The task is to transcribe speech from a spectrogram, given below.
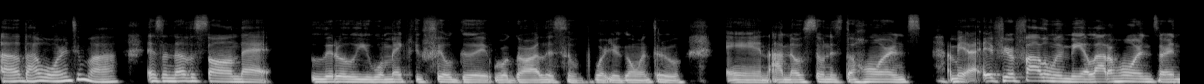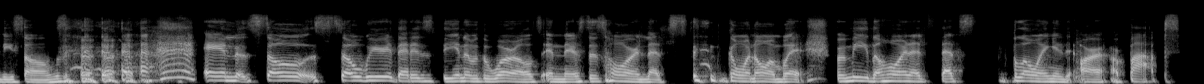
uh, by Warren Dumas is another song that literally will make you feel good regardless of what you're going through. And I know as soon as the horns, I mean, if you're following me, a lot of horns are in these songs. and so, so weird that it's the end of the world and there's this horn that's going on. But for me, the horn that's, that's blowing and are, are bops.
